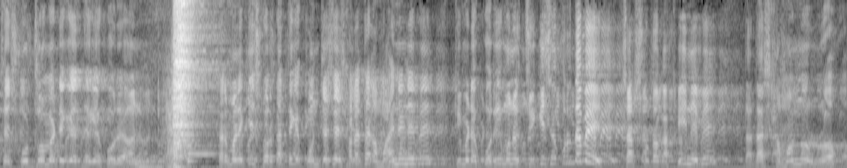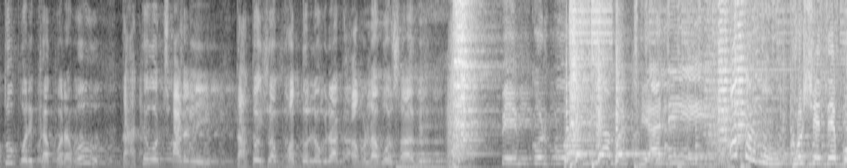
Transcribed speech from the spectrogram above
সে সূর্য মেডিকেল থেকে করে আনবে। তার মানে কি সরকার থেকে পঞ্চাশ ষাট টাকা মাইনে নেবে? তুমি একটা গরিব মানুষ চিকিৎসা করে দেবে? চারশো টাকা ফি নেবে? দাদা, সামান্য রক্ত পরীক্ষা করাবো, তাতে ও ছাড়েনি। তাতেও সব ভদ্রলোকরা ঘাবলা বসাবে। প্রেম করব আমি আমার খেয়ালে তোর মুখ ঘষে দেবো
